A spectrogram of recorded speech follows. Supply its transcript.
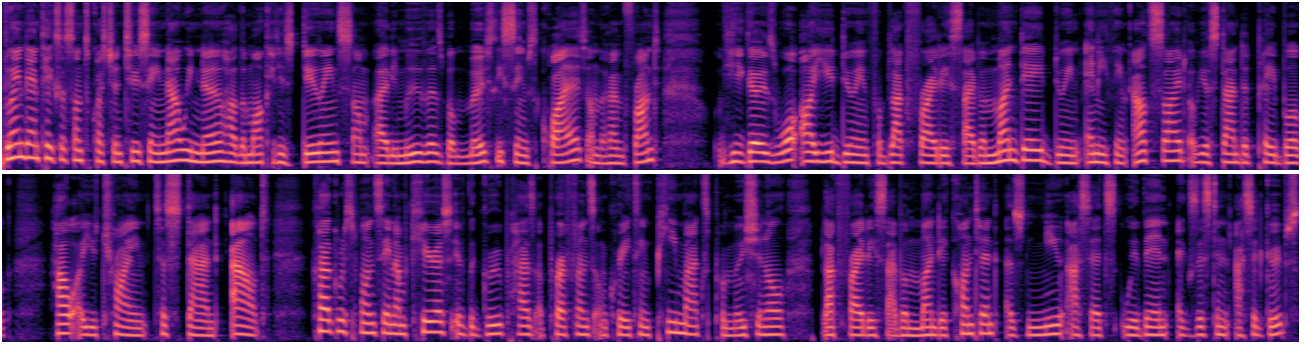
Dwayne then takes us on to question two, saying, Now we know how the market is doing, some early movers, but mostly seems quiet on the home front. He goes, What are you doing for Black Friday, Cyber Monday? Doing anything outside of your standard playbook? How are you trying to stand out? Clark responds saying, I'm curious if the group has a preference on creating PMAX promotional Black Friday, Cyber Monday content as new assets within existing asset groups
